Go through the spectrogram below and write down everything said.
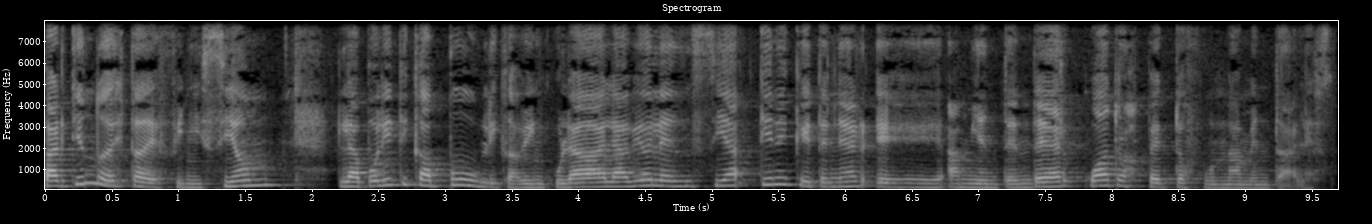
partiendo de esta definición, la política pública vinculada a la violencia tiene que tener, eh, a mi entender, cuatro aspectos fundamentales.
